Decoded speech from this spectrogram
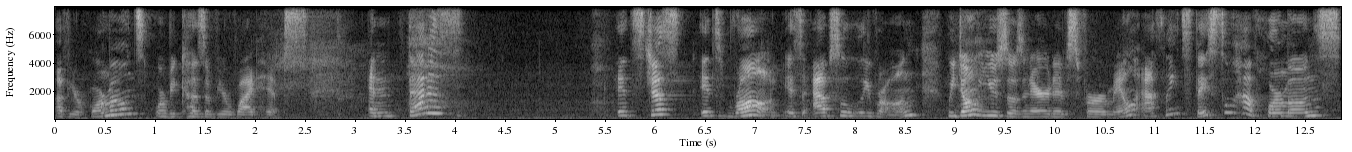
of your hormones or because of your wide hips. And that is, it's just, it's wrong. It's absolutely wrong. We don't use those narratives for male athletes. They still have hormones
